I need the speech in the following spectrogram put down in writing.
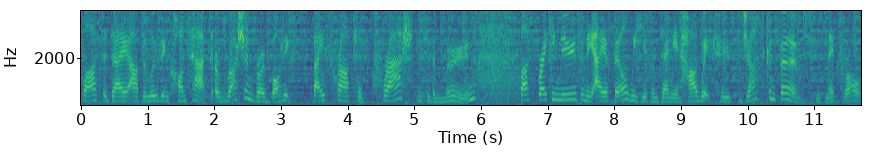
Plus, a day after losing contact, a Russian robotics spacecraft has crashed into the moon. Plus, breaking news in the AFL, we hear from Damien Hardwick, who's just confirmed his next role.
